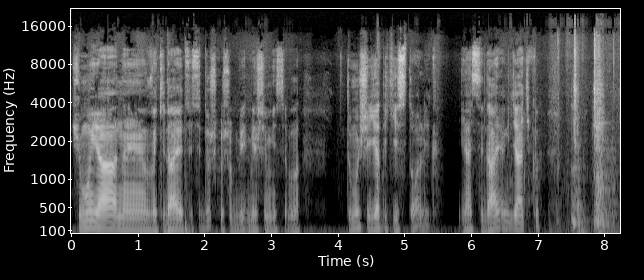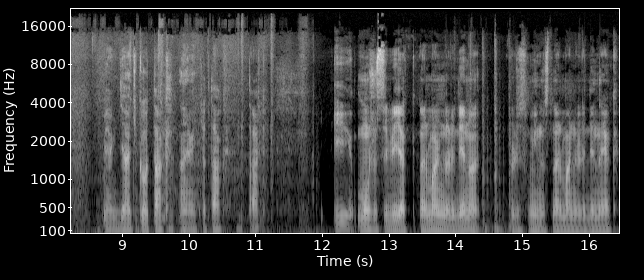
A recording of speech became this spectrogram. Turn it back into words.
чому я не викидаю цю сідушку, щоб більше місця було. Тому що є такий столик, я сідаю як дядько. Як дядько, отак, навіть отак, так. І можу собі як нормальна людина, плюс-мінус нормальна людина, як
